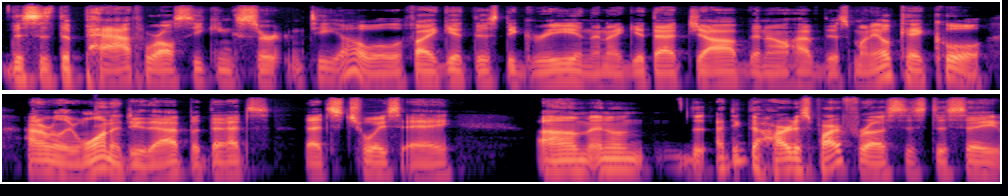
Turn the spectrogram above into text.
this is the path. We're all seeking certainty. Oh well, if I get this degree and then I get that job, then I'll have this money. Okay, cool. I don't really want to do that, but that's that's choice A. Um, and um, the, I think the hardest part for us is to say,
